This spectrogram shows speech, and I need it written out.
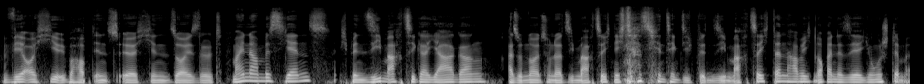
wer euch hier überhaupt ins Öhrchen säuselt. Mein Name ist Jens, ich bin 87er Jahrgang, also 1987, nicht, dass ihr denkt, ich bin 87, dann habe ich noch eine sehr junge Stimme.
